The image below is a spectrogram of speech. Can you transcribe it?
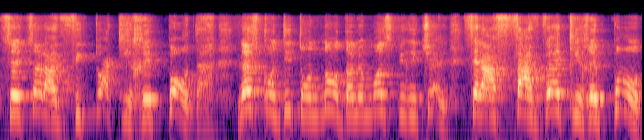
c'est la victoire qui répond. Lorsqu'on dit ton nom dans le monde spirituel, c'est la faveur qui répond.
